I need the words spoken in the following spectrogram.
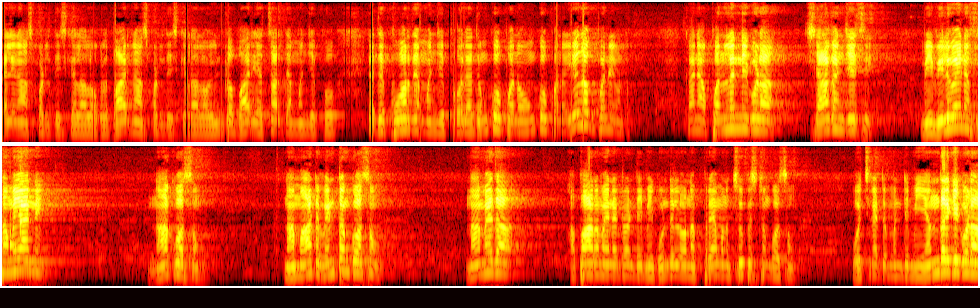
తల్లిని హాస్పిటల్ తీసుకెళ్ళాలో ఒకళ్ళ భార్యని హాస్పిటల్ తీసుకెళ్ళాలో ఇంట్లో భార్య ఎచ్చాలు తెమ్మని చెప్పు లేకపోతే కూర తెమ్మని చెప్పు లేదా ఇంకో పను ఇంకో పను ఏదో ఒక పని ఉంటుంది. కానీ ఆ పనులన్నీ కూడా త్యాగం చేసి మీ విలువైన సమయాన్ని నా కోసం నా మాట వినటం కోసం నా మీద అపారమైనటువంటి మీ గుండెల్లో ఉన్న ప్రేమను చూపించడం కోసం వచ్చినటువంటి మీ అందరికీ కూడా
